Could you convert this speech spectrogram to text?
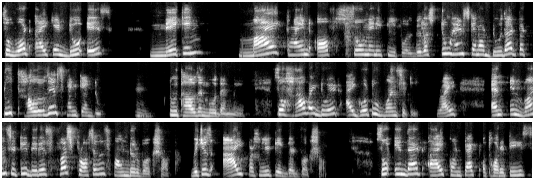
So what I can do is making my kind of so many people because two hands cannot do that, but two thousands hand can do hmm. two thousand more than me. So how I do it? I go to one city, right? And in one city, there is first process is founder workshop, which is I personally take that workshop so in that i contact authorities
